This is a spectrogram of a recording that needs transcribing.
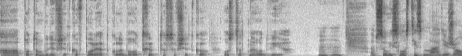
a potom bude všetko v poriadku, lebo od chrbta sa všetko ostatné odvíja. Uh-huh. V súvislosti s mládežou,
